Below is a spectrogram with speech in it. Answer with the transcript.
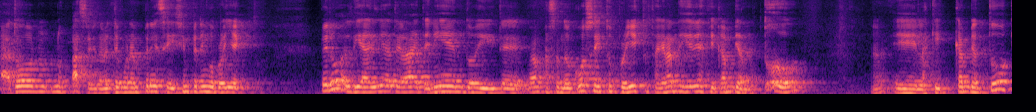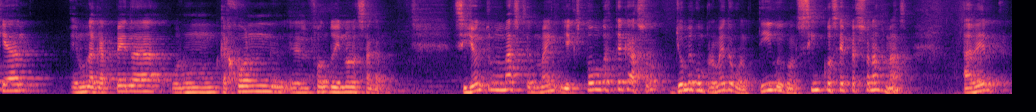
A todos nos pasa, yo también tengo una empresa y siempre tengo proyectos. Pero el día a día te va deteniendo y te van pasando cosas y estos proyectos, estas grandes ideas que cambian todo, eh, las que cambian todo quedan en una carpeta o en un cajón en el fondo y no lo sacan. Si yo entro en un mastermind y expongo este caso, yo me comprometo contigo y con cinco o seis personas más a ver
